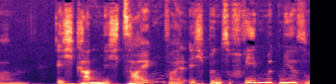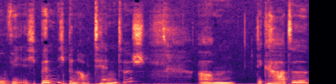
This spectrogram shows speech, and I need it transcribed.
ähm, ich kann mich zeigen, weil ich bin zufrieden mit mir, so wie ich bin. Ich bin authentisch. Ähm, die Karte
